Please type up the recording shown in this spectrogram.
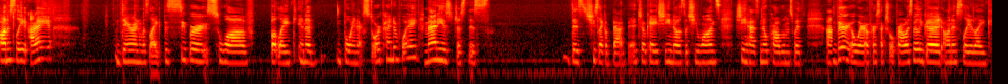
honestly, I Darren was like this super suave but like in a boy next door kind of way. Maddie is just this this she's like a bad bitch okay she knows what she wants she has no problems with um, very aware of her sexual prowess really good honestly like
